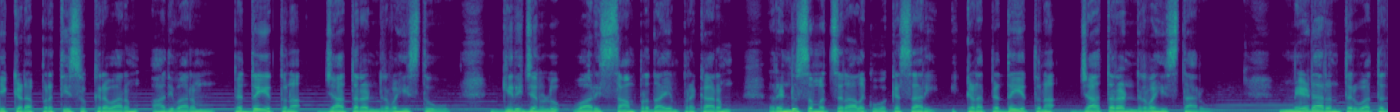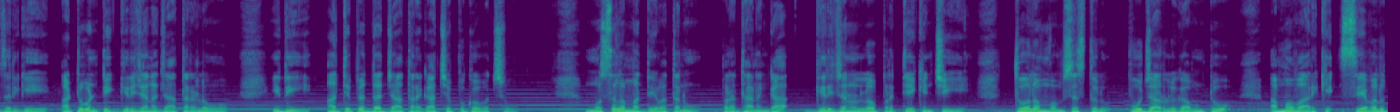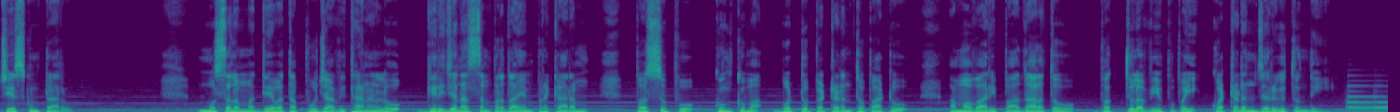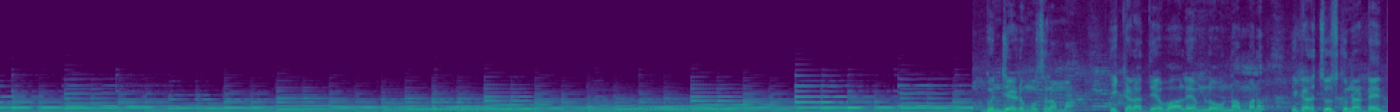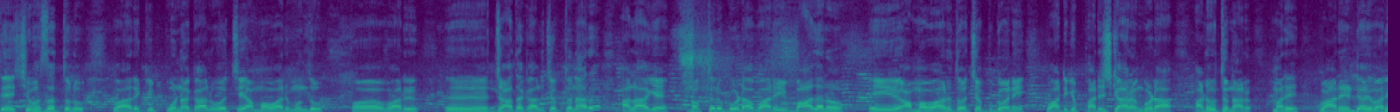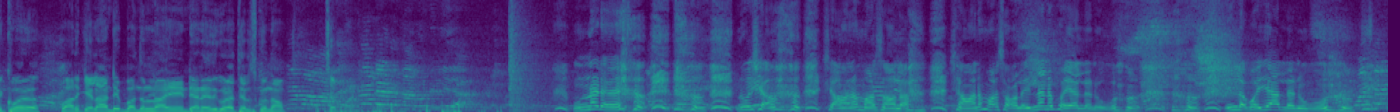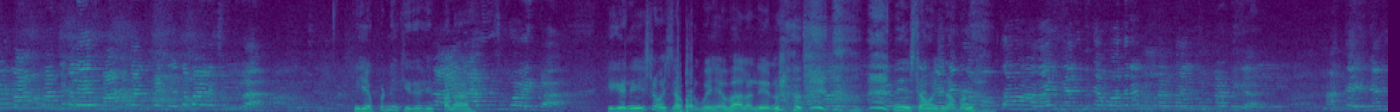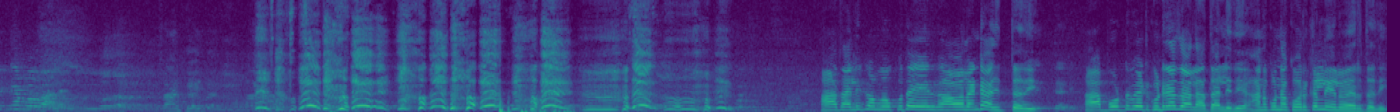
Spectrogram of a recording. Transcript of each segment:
ఇక్కడ ప్రతి శుక్రవారం ఆదివారం పెద్ద ఎత్తున జాతర నిర్వహిస్తూ గిరిజనులు వారి సాంప్రదాయం ప్రకారం రెండు సంవత్సరాలకు ఒకసారి ఇక్కడ పెద్ద ఎత్తున జాతర నిర్వహిస్తారు. మేడారం తరువాత జరిగే అటువంటి గిరిజన జాతరలో ఇది అతిపెద్ద జాతరగా చెప్పుకోవచ్చు. ముసలమ్మ దేవతను ప్రధానంగా గిరిజనుల్లో ప్రత్యేకించి తోలం వంశస్థులు పూజారులుగా ఉంటూ అమ్మవారికి సేవలు చేసుకుంటారు. ముసలమ్మ దేవత పూజా విధానంలో గిరిజన సంప్రదాయం ప్రకారం పసుపు కుంకుమ బొట్టు పెట్టడంతో పాటు అమ్మవారి పాదాలతో భక్తుల వీపుపై కొట్టడం జరుగుతుంది. గుంజేడు ముసలమ్మ. ఇక్కడ దేవాలయంలో ఉన్నాం మనం. ఇక్కడ చూసుకున్నట్టయితే శివసత్తులు వారికి పూనకాలు వచ్చి అమ్మవారి ముందు వారు జాతకాలు చెప్తున్నారు. అలాగే భక్తులు కూడా వారి బాధను ఈ అమ్మవారితో చెప్పుకొని వాటికి పరిష్కారం కూడా అడుగుతున్నారు. మరి వారేంటో వారి కో వారికి ఎలాంటి ఇబ్బందులు ఉన్నాయి ఏంటి అనేది కూడా తెలుసుకుందాం. చెప్పండి. ఉన్నాడే? నువ్వు శా- చాలా మాసాల చాలా మాసాల ఇళ్ళనే పోయాల నువ్వు? ఇలా పోయాల నువ్వు? ఎప్పుడు నీకు ఇదే చెప్పాలా ఇక నీ ఇష్టం వచ్చినప్పుడు పోయేవాళ్ళ నేను. నీ ఇష్టం వచ్చినప్పుడు. తల్లికి మొక్కుతే ఏది కావాలంటే అది ఇస్తుంది ఆ బొట్టు పెట్టుకుంటేనే చాలు ఆ తల్లిది. అనుకున్న కోరికలు నిలవేరుతుంది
